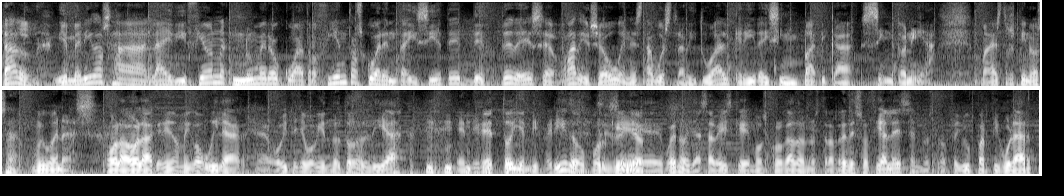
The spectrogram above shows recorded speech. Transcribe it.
Tal? Bienvenidos a la edición número 447 de CDS Radio Show en esta vuestra habitual, querida y simpática sintonía. Maestro Espinosa, muy buenas. Hola, hola, querido amigo Willard. Eh, Hoy te llevo viendo todo el día en directo y en diferido, porque, bueno, ya sabéis que hemos colgado en nuestras redes sociales, en nuestro Facebook particular,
